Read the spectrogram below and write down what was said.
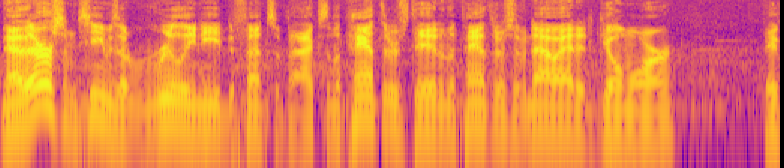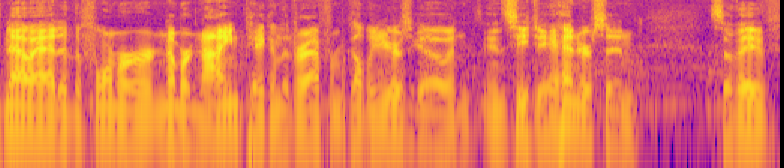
Now there are some teams that really need defensive backs, and the Panthers did, and the Panthers have now added Gilmore. They've now added the former number nine pick in the draft from a couple years ago, in, in C.J. Henderson. So they've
